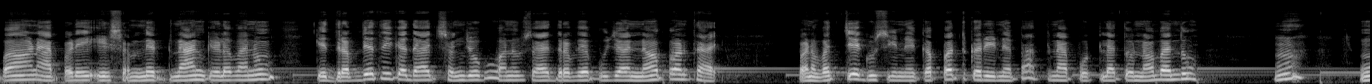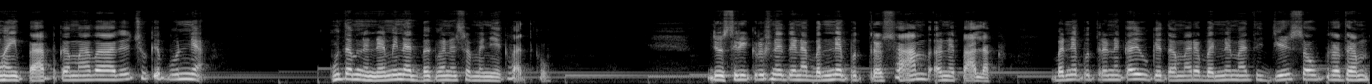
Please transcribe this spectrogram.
પણ આપણે એ સમ્યક જ્ઞાન કેળવવાનું કે દ્રવ્યથી કદાચ સંજોગો અનુસાર દ્રવ્ય પૂજા ન પણ થાય. પણ વચ્ચે ઘૂસીને કપટ કરીને પાપના પોટલા તો ન બાંધું. હમ? હું અહીં પાપ કમાવા આવ્યો છું કે પુણ્ય? હું તમને નેમિનાથ ભગવાન સમયની એક વાત કહું. જો શ્રી કૃષ્ણે તેના બંને પુત્ર સાંબ અને પાલક, બંને પુત્રને કહ્યું કે તમારા બંનેમાંથી જે સૌ પ્રથમ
